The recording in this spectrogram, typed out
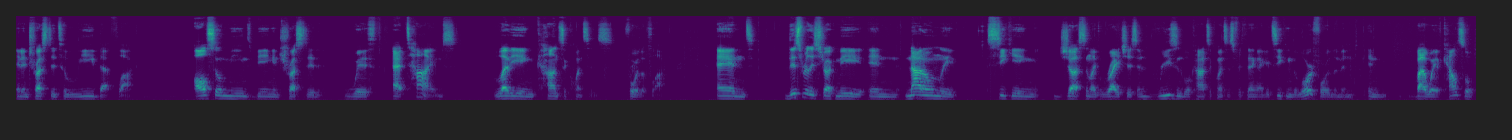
and entrusted to lead that flock also means being entrusted with, at times, levying consequences for the flock. And this really struck me in not only seeking just and like righteous and reasonable consequences for things, like it's seeking the Lord for them and in by way of counsel,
